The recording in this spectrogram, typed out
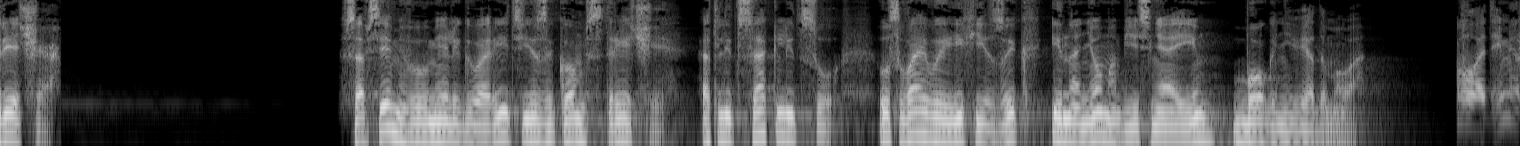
Встреча. Со всеми вы умели говорить языком встречи, от лица к лицу, усваивая их язык и на нем объясняя им Бога неведомого. Владимир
